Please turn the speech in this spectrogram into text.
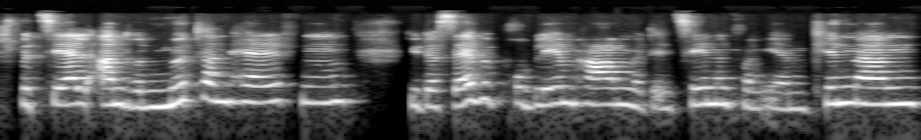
speziell anderen Müttern helfen, die dasselbe Problem haben mit den Zähnen von ihren Kindern.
